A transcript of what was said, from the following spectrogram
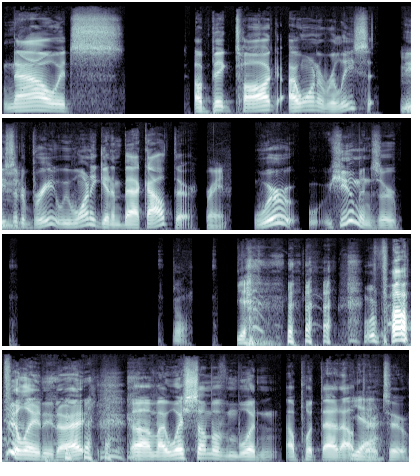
now it's a big tog. I want to release it. These are Mm. the breed. We want to get them back out there. Right. We're humans are Yeah. we're populated, all right? um, I wish some of them wouldn't. I'll put that out Yeah. there too.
